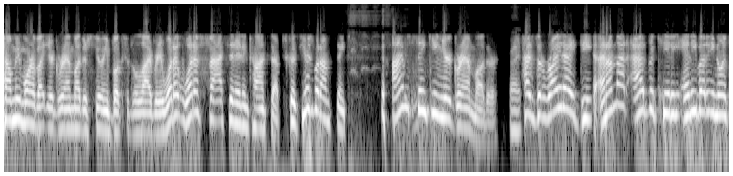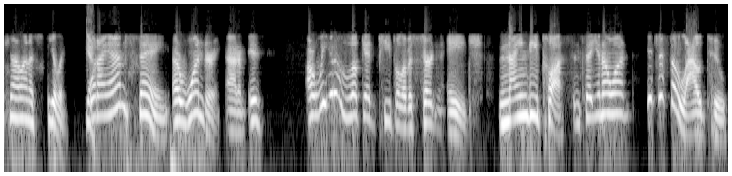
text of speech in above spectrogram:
Tell me more about your grandmother stealing books at the library. What a, what a fascinating concept. Because here's what I'm thinking. I'm thinking your grandmother Right. has the right idea, and I'm not advocating anybody in North Carolina stealing. Yeah. What I am saying or wondering, Adam, is are we going to look at people of a certain age, 90 plus, and say, you know what? You're just allowed to,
